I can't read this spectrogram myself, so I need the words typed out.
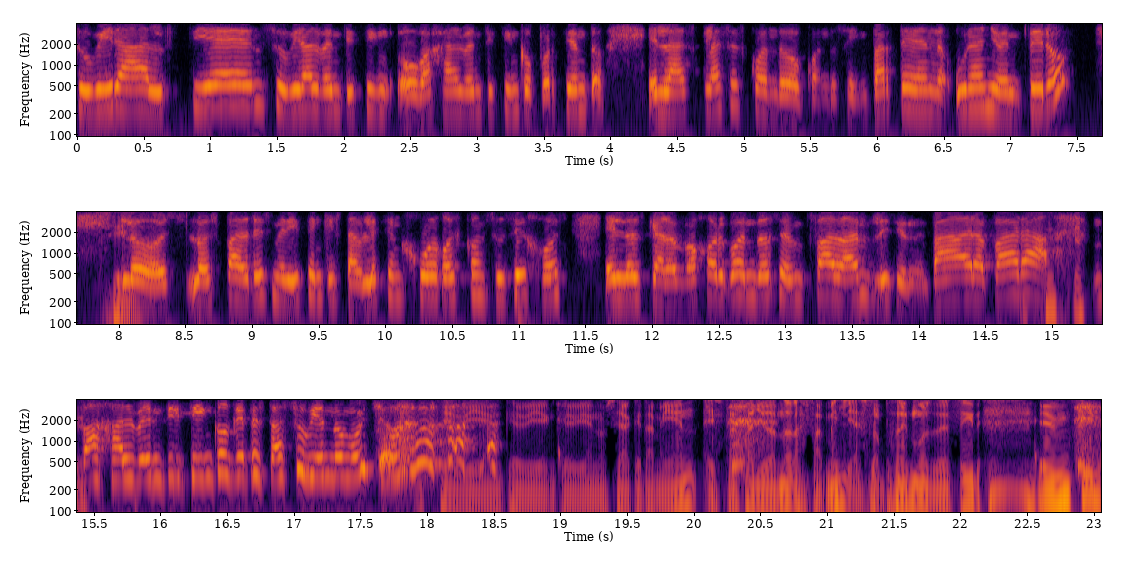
subir al 100, subir al 25 o bajar el 25% en las clases cuando, cuando se imparten un año entero los, los padres me dicen que establecen juegos con sus hijos en los que a lo mejor cuando se enfadan le dicen, para, para, baja el 25 que te estás subiendo mucho. Qué bien, qué bien, qué bien. O sea que también estás ayudando a las familias, lo podemos decir. En fin.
